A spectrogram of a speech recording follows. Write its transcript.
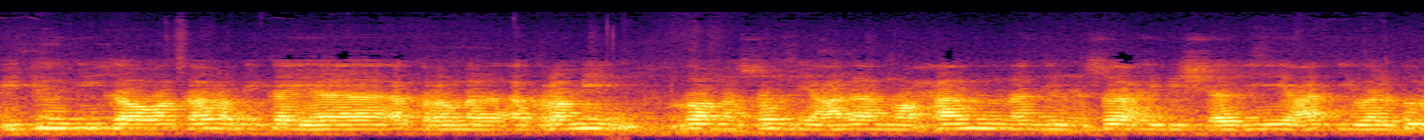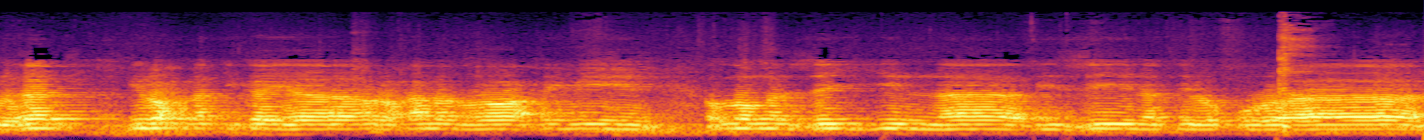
بجودك وكرمك يا أكرم الأكرمين. اللهم صل على محمد صاحب الشريعة والبرهان. برحمتك يا أرحم الراحمين اللهم زينا بزينة القرآن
